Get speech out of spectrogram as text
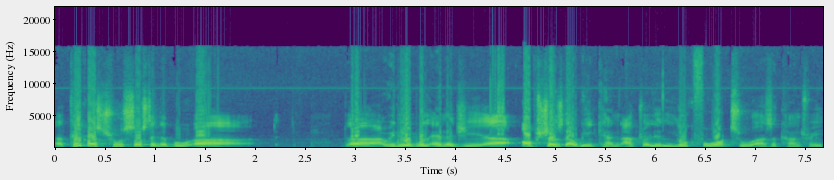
Uh, take us through sustainable uh, uh, renewable energy options that we can actually look forward to as a country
